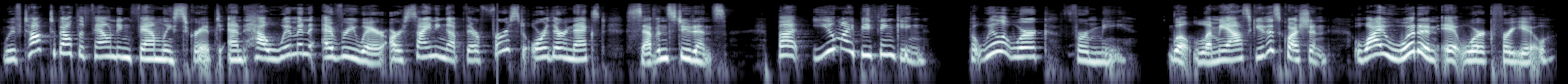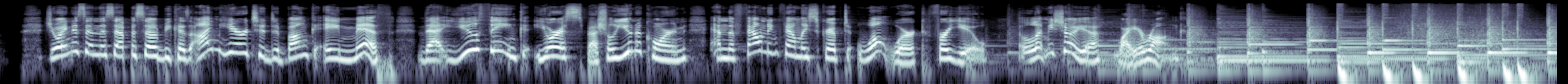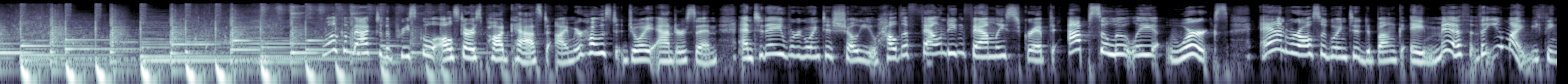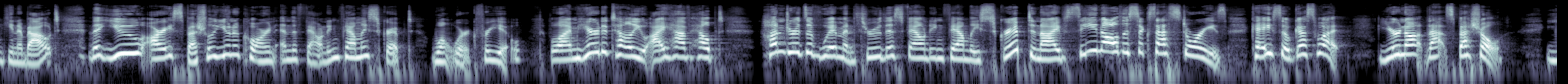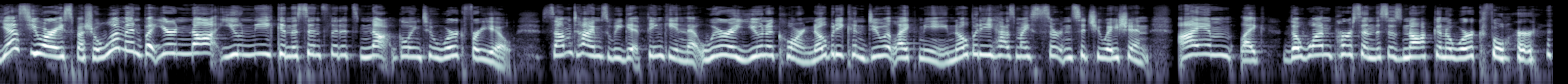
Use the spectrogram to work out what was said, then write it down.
We've talked about the founding family script and how women everywhere are signing up their first or their next seven students. But you might be thinking, but will it work for me? Well, let me ask you this question Why wouldn't it work for you? Join us in this episode because I'm here to debunk a myth that you think you're a special unicorn and the founding family script won't work for you. Let me show you why you're wrong. Welcome back to the Preschool All Stars podcast. I'm your host, Joy Anderson, and today we're going to show you how the founding family script absolutely works. And we're also going to debunk a myth that you might be thinking about that you are a special unicorn and the founding family script won't work for you. Well, I'm here to tell you I have helped hundreds of women through this founding family script, and I've seen all the success stories. Okay, so guess what? You're not that special. Yes, you are a special woman, but you're not unique in the sense that it's not going to work for you. Sometimes we get thinking that we're a unicorn. Nobody can do it like me. Nobody has my certain situation. I am like the one person this is not going to work for.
